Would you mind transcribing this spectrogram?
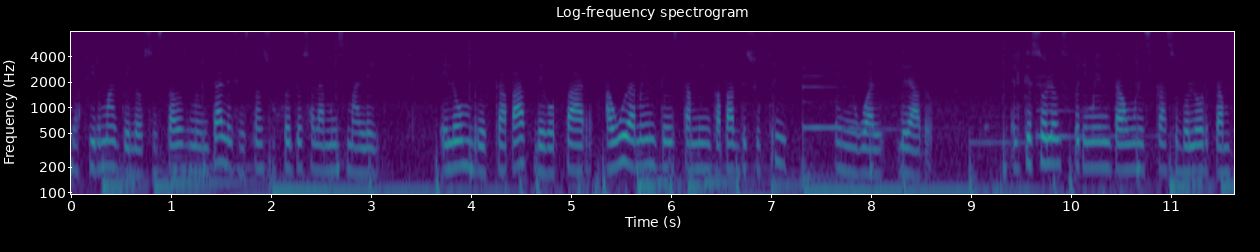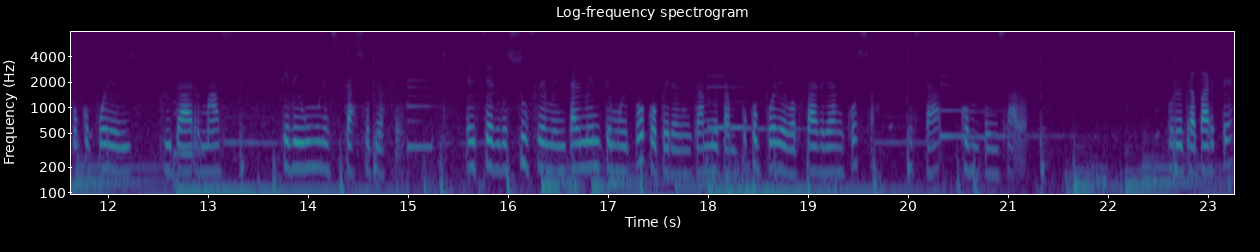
y afirma que los estados mentales están sujetos a la misma ley. El hombre capaz de gozar agudamente es también capaz de sufrir en igual grado. El que solo experimenta un escaso dolor tampoco puede disfrutar más que de un escaso placer. El cerdo sufre mentalmente muy poco, pero en cambio tampoco puede gozar gran cosa. Está compensado. Por otra parte,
